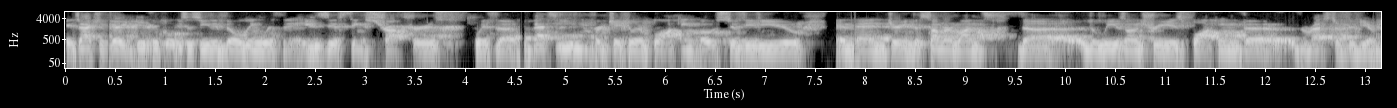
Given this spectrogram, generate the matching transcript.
it's actually very difficult to see the building with the existing structures, with uh, the Best Eaton in particular blocking most of the view. And then during the summer months, the, the leaves on the trees blocking the, the rest of the view.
